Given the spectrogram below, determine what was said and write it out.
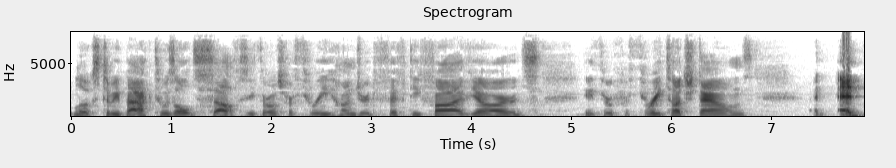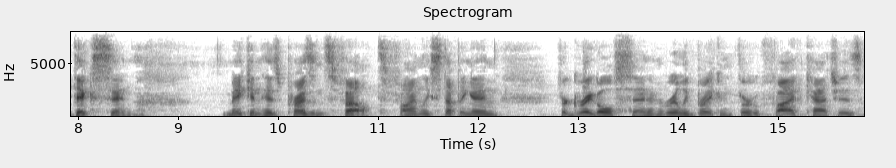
looks to be back to his old self as he throws for 355 yards. He threw for three touchdowns. And Ed Dickson making his presence felt, finally stepping in for Greg Olsen and really breaking through. Five catches,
